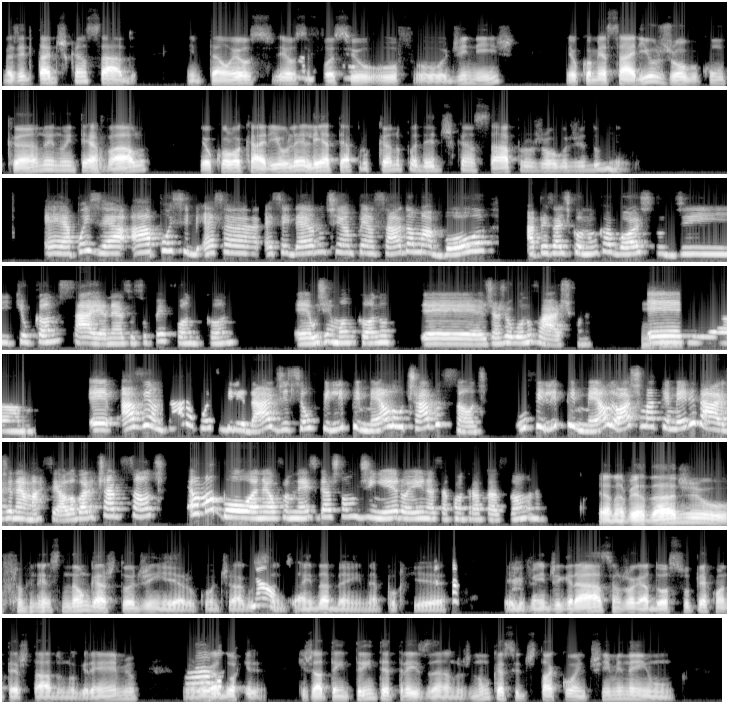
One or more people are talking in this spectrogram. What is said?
mas ele está descansado. Então, eu, eu se fosse o, o, o Diniz, eu começaria o jogo com o Cano e no intervalo eu colocaria o Lelê até para o Cano poder descansar para o jogo de domingo. É, pois é, a essa, essa ideia eu não tinha pensado, é uma boa, apesar de que eu nunca gosto de que o Cano saia, né? Eu sou super fã do Cano. É, o Germano Cano é, já jogou no Vasco, né? É, uhum. É, é, aventaram a possibilidade de ser o Felipe Melo ou o Thiago Santos. O Felipe Melo, eu acho uma temeridade, né, Marcelo? Agora o Thiago Santos é uma boa, né? O Fluminense gastou um dinheiro aí nessa contratação, né? É, na verdade, o Fluminense não gastou dinheiro com o Thiago Não. Santos, ainda bem, né? Porque ele vem de graça, é um jogador super contestado no Grêmio, é um Ah, jogador que, que já tem 33 anos, nunca se destacou em time nenhum,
